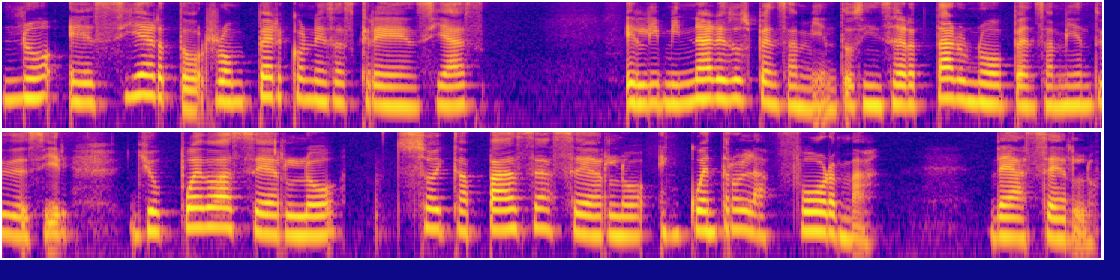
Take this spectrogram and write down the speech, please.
No es cierto. Romper con esas creencias, eliminar esos pensamientos, insertar un nuevo pensamiento y decir, yo puedo hacerlo, soy capaz de hacerlo, encuentro la forma de hacerlo.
